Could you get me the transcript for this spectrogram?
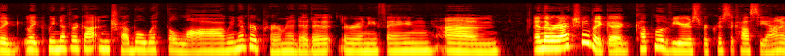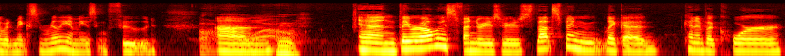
like like we never got in trouble with the law we never permitted it or anything um and there were actually like a couple of years where Chris Icasiano would make some really amazing food Oh, Um, wow. Mm. and they were always fundraisers. That's been like a kind of a core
